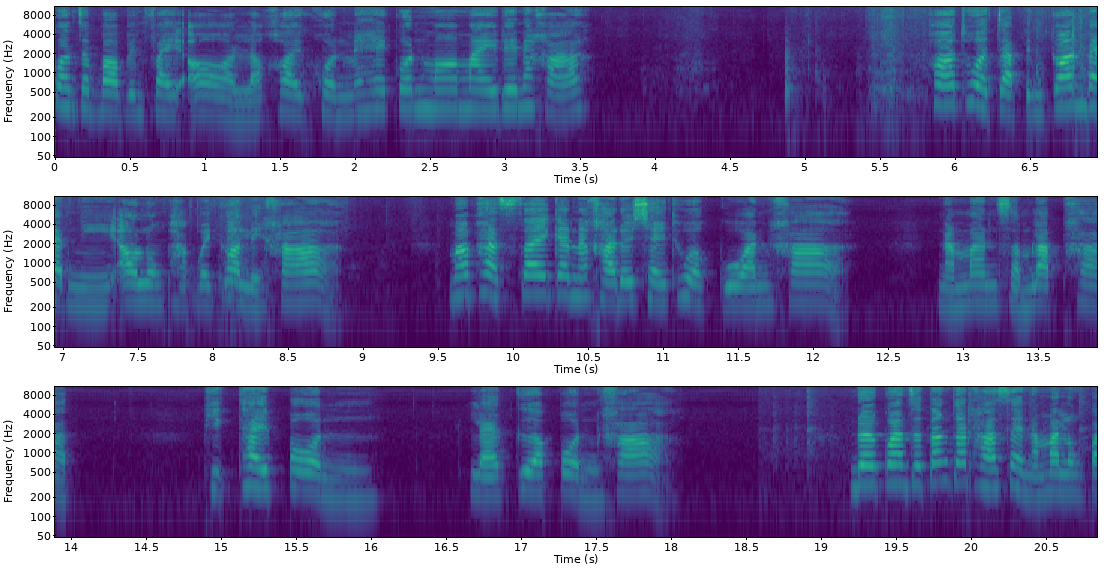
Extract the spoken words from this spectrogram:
ควรจะเบาเป็นไฟอ่อน แล้วคอยคนไม่ให้ก้นหม้อไหม้ด้วยนะคะ พอถั่วจับเป็นก้อนแบบนี้เอาลงพักไว้ก่อนเลยค่ะ มาผัดไส้กันนะคะ โดยใช้ถั่วกวนค่ะ น้ำมันสำหรับผัดพริกไทยป่น และเกลือป่นค่ะ โดยกวางจะตั้งกระทะใส่น้ำมันลงไป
